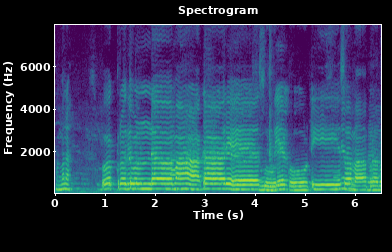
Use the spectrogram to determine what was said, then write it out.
म्हणा. वक्रतुंड महाकारे सूर्यकोटी समप्रभ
